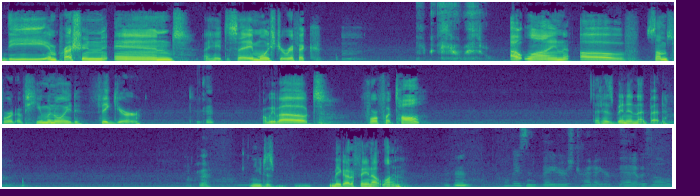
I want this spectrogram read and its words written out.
the impression and I hate to say moisturific outline of some sort of humanoid figure. Okay. Probably about four foot tall. That has been in that bed. Okay. You just make out a faint outline. Mm-hmm. All these invaders tried out your bed. It was all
